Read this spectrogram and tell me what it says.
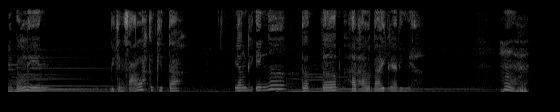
nyebelin Bikin salah ke kita Yang diingat tetap hal-hal baik darinya Hmm,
